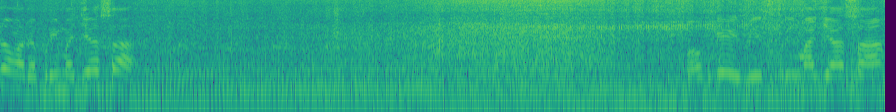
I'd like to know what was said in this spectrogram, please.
Udah ada prima jasa. Oke bis prima jasa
